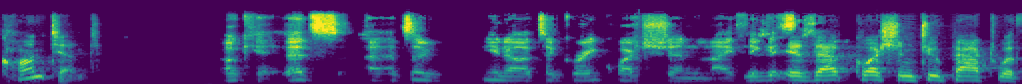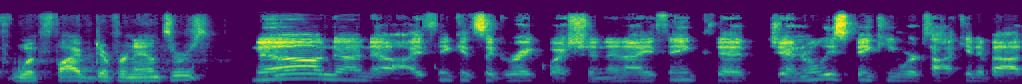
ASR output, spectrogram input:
content? Okay, that's that's a you know it's a great question, and I think is, is that question too packed with with five different answers? No, no, no. I think it's a great question, and I think that generally speaking, we're talking about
